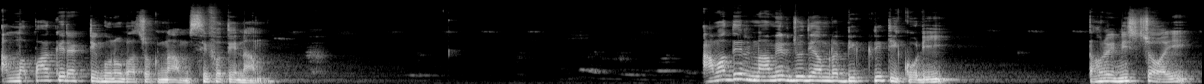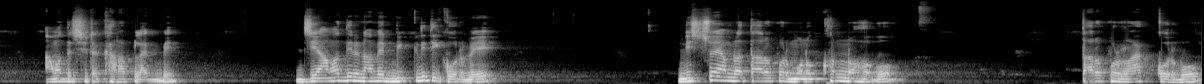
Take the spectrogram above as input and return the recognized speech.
আল্লাহ পাকের একটি গুণবাচক নাম, সিফতি নাম। আমাদের নামের যদি আমরা বিকৃতি করি, তাহলে নিশ্চয় আমাদের সেটা খারাপ লাগবে। যে আমাদের নামের বিকৃতি করবে নিশ্চয় আমরা তার উপর মনক্ষণ্ণ হব, তার উপর রাগ করব,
